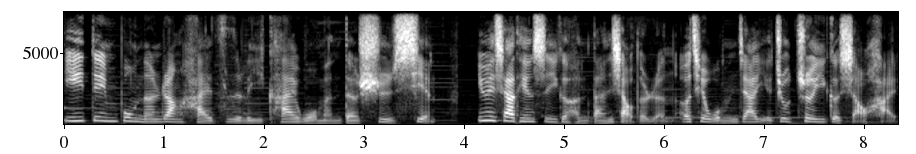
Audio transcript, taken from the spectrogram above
一定不能让孩子离开我们的视线，因为夏天是一个很胆小的人，而且我们家也就这一个小孩，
